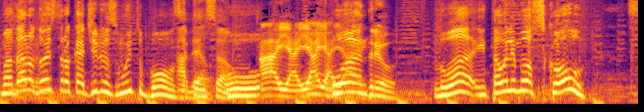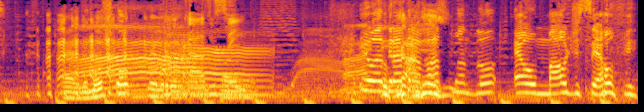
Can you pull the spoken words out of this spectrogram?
mandaram dois trocadilhos muito bons. Atenção. O, Ai, ai, ai, ai. o. Andrew. Luan, então ele moscou. É, ele mostrou. No caso, sim. e o André o cara- Travasso mandou é o mal de selfie.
